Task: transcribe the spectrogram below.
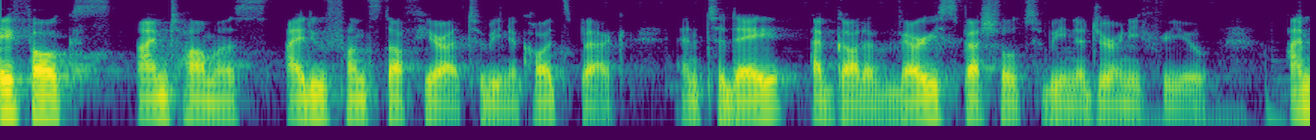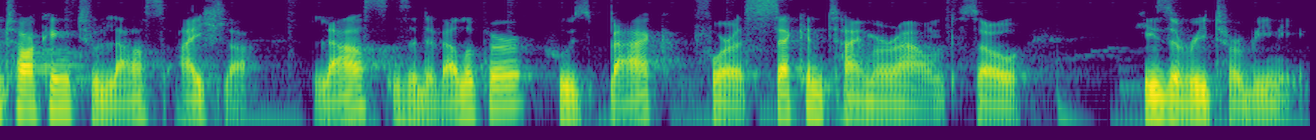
Hey folks, I'm Thomas. I do fun stuff here at Turbine Kreuzberg. And today I've got a very special Turbine journey for you. I'm talking to Lars Eichler. Lars is a developer who's back for a second time around. So he's a returbini.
